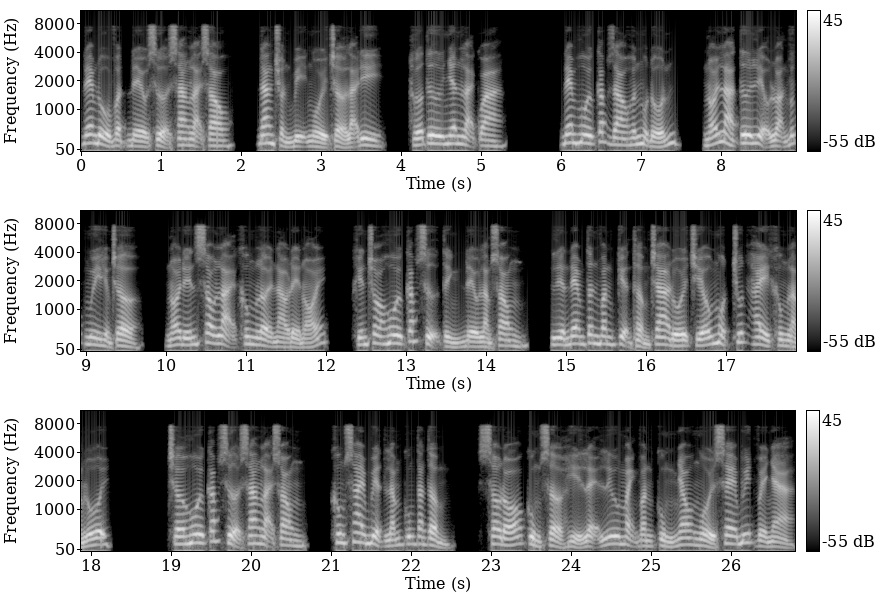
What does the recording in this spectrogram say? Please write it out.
đem đồ vật đều sửa sang lại sau, đang chuẩn bị ngồi trở lại đi, hứa tư nhân lại qua. Đem hôi cắp giao hấn một đốn, nói là tư liệu loạn vứt nguy hiểm chờ, nói đến sau lại không lời nào để nói, khiến cho hôi cắp sự tình đều làm xong, liền đem tân văn kiện thẩm tra đối chiếu một chút hay không làm lỗi. Chờ hôi cắp sửa sang lại xong, không sai biệt lắm cũng tan tầm, sau đó cùng sở hỉ lệ lưu mạnh văn cùng nhau ngồi xe buýt về nhà.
